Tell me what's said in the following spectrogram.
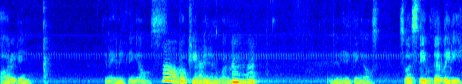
auditing than anything else Oh, okay. bookkeeping and whatnot Mm-hmm. than anything else. So I stayed with that lady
